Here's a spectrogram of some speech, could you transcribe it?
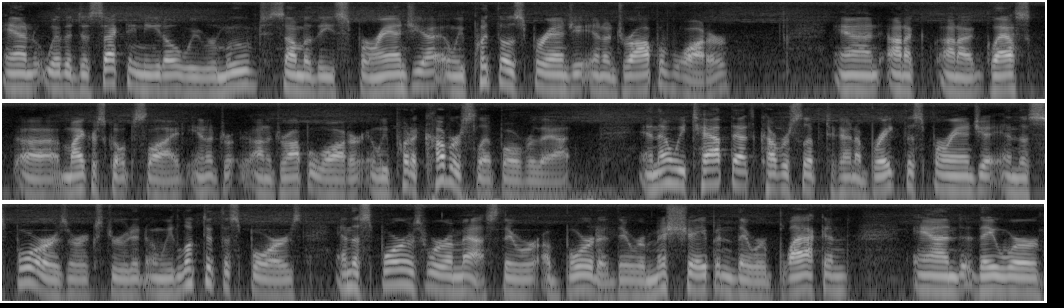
and with a dissecting needle we removed some of these sporangia and we put those sporangia in a drop of water and on a, on a glass uh, microscope slide in a, on a drop of water and we put a cover slip over that and then we tap that cover slip to kind of break the sporangia and the spores are extruded. And we looked at the spores and the spores were a mess. They were aborted. They were misshapen. They were blackened. And they were,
